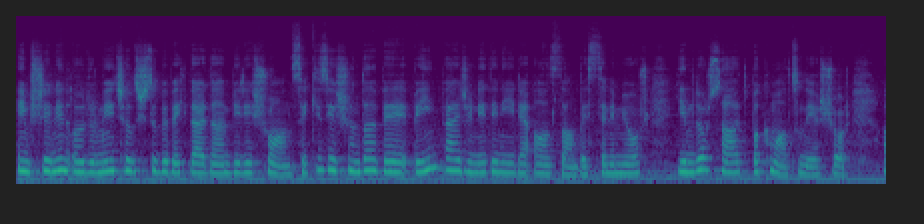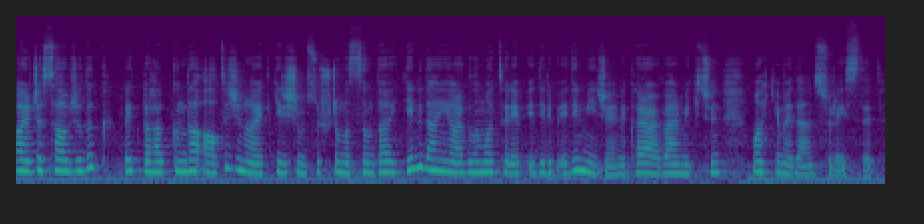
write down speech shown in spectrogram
Hemşirenin öldürmeye çalıştığı bebeklerden biri şu an 8 yaşında ve beyin felci nedeniyle ağızdan beslenemiyor, 24 saat bakım altında yaşıyor. Ayrıca savcılık Ledby hakkında 6 cinayet girişimi suçlamasında yeniden yargılama talep edilip edilmeyeceğine karar vermek için mahkemeden süre istedi.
